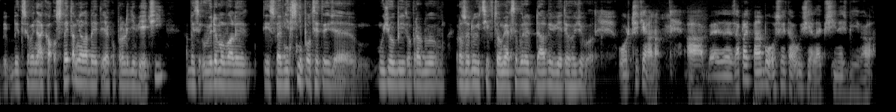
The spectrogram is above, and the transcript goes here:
by, by třeba nějaká osvěta měla být jako pro lidi větší, aby si uvědomovali ty své vnitřní pocity, že můžou být opravdu rozhodující v tom, jak se bude dál vyvíjet jeho život. Určitě ano. A e, zaplať pámbu osvěta už je lepší, než bývala.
